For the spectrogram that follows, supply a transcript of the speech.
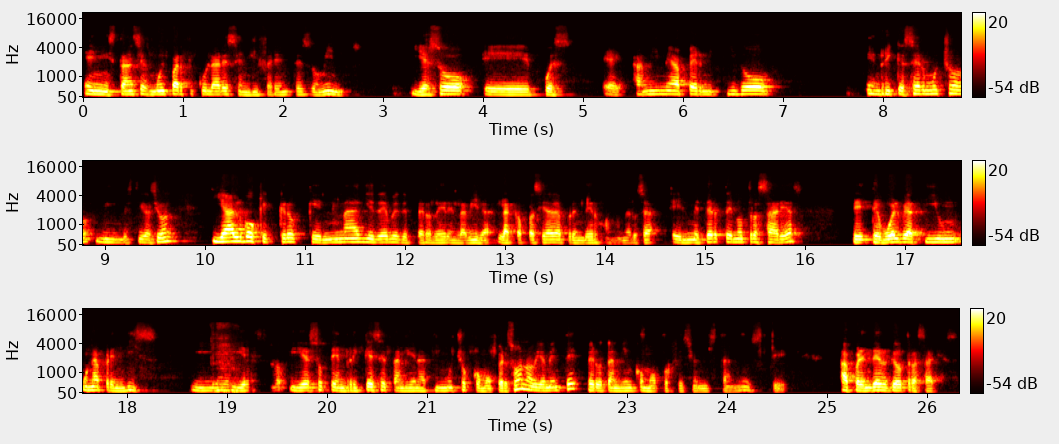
en instancias muy particulares en diferentes dominios. Y eso, eh, pues, eh, a mí me ha permitido enriquecer mucho mi investigación y algo que creo que nadie debe de perder en la vida, la capacidad de aprender, Juan Manuel. O sea, el meterte en otras áreas te, vuelve a ti un, aprendiz y, y, eso, te enriquece también a ti mucho como persona, obviamente, pero también como profesionista, ¿no? Este, aprender de otras áreas.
